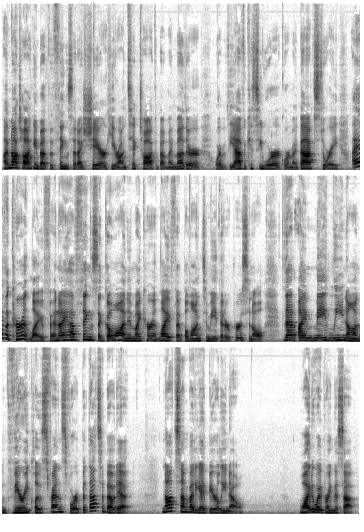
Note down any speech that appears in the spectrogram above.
I'm not talking about the things that I share here on TikTok about my mother or the advocacy work or my backstory. I have a current life and I have things that go on in my current life that belong to me that are personal that I may lean on very close friends for, but that's about it. Not somebody I barely know. Why do I bring this up?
